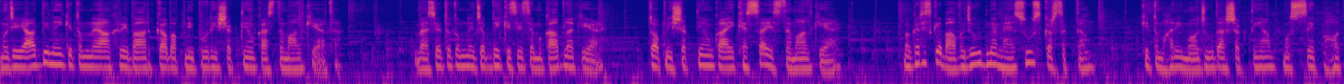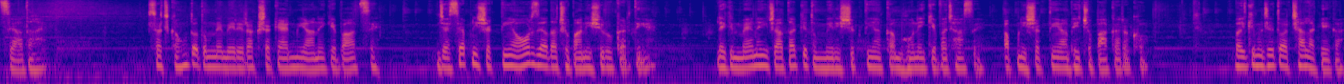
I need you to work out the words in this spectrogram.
मुझे याद भी नहीं कि तुमने आखिरी बार कब अपनी पूरी शक्तियों का इस्तेमाल किया था। वैसे तो तुमने जब भी किसी से मुकाबला किया है तो अपनी शक्तियों का एक हिस्सा इस्तेमाल किया है। मगर इसके बावजूद मैं महसूस कर सकता हूँ कि तुम्हारी मौजूदा शक्तियाँ मुझसे बहुत ज़्यादा हैं। सच कहूँ तो तुमने मेरे रक्ष अकेडमी आने के बाद से, जैसे अपनी शक्तियाँ और ज़्यादा छुपानी शुरू कर दी हैं। लेकिन मैं नहीं चाहता कि तुम मेरी शक्तियाँ कम होने की वजह से अपनी शक्तियाँ भी छुपा कर रखो। बल्कि मुझे तो अच्छा लगेगा,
